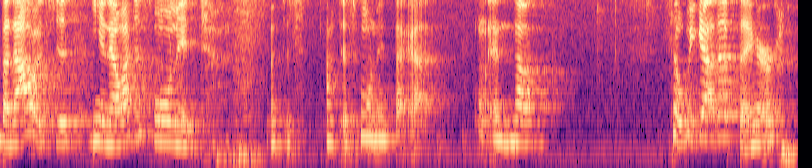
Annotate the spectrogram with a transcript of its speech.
but I was just, you know, I just wanted, I just, I just wanted that. And uh, so we got up there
